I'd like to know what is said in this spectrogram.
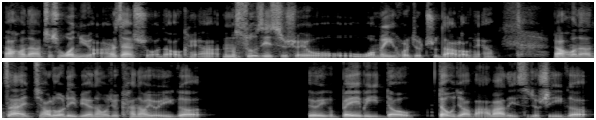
然后呢，这是我女儿在说的，OK 啊。那么 Susie 是谁？我我们一会儿就知道了，OK 啊。然后呢，在角落里边呢，我就看到有一个有一个 baby doll，doll 叫娃娃的意思，就是一个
